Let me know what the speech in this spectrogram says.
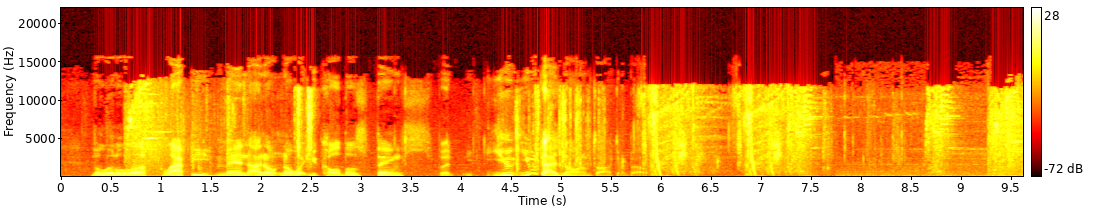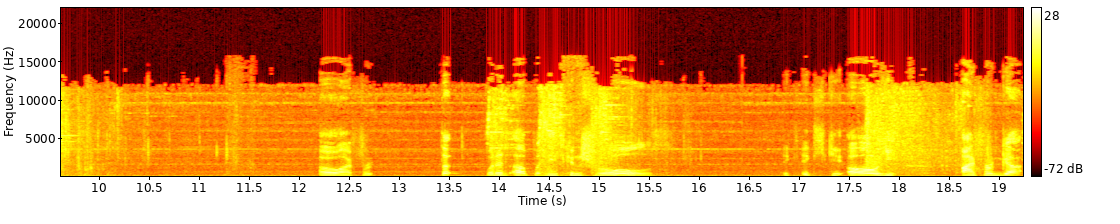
the little uh, flappy men. I don't know what you call those things, but you you guys know what I'm talking about. Oh, I for. The, what is up with these controls? Ex- excuse. Oh, he. I forgot.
